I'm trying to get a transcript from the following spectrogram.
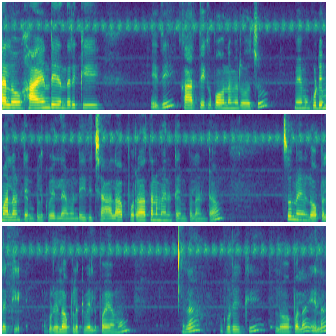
హలో హాయ్ అండి అందరికీ. ఇది కార్తీక పౌర్ణమి రోజు. మేము గుడిమల్లం టెంపుల్కి వెళ్ళామండి. ఇది చాలా పురాతనమైన టెంపుల్ అంట. సో మేము లోపలికి గుడి లోపలికి వెళ్ళిపోయాము. ఇలా గుడికి లోపల ఇలా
